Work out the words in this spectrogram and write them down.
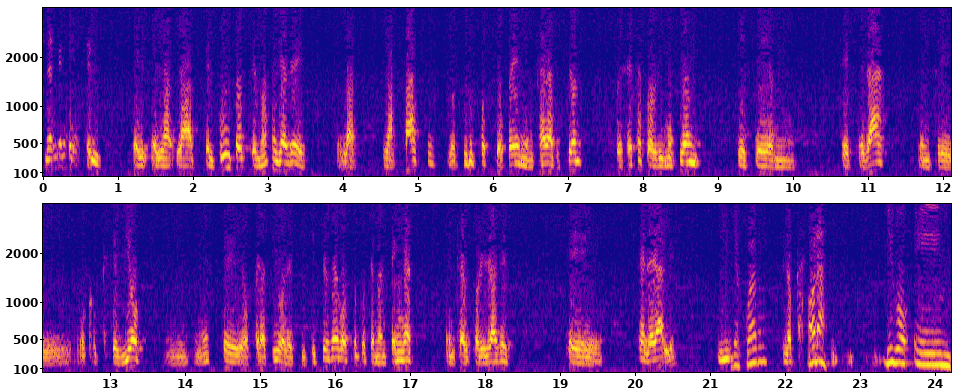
finalmente es el, el, punto que más allá de las, las fases, los grupos que operen en cada región, pues esa coordinación que se, mm, que se da entre, o que se dio en, este operativo de principios de agosto, pues se mantenga entre autoridades eh, federales y de acuerdo. Ahora, digo, eh,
